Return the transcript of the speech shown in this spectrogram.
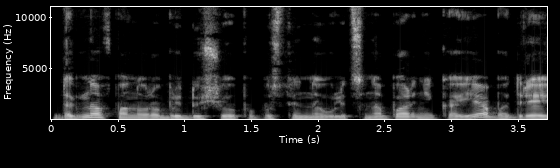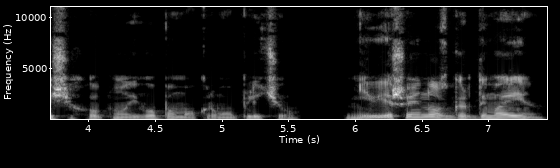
Догнав понуро бредущего по пустынной улице напарника, я ободряюще хлопнул его по мокрому плечу. «Не вешай нос, гардемарин.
